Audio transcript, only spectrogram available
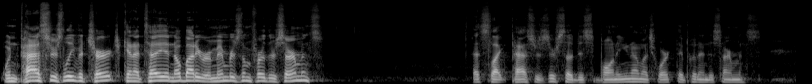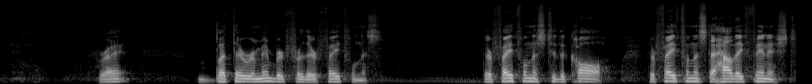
when pastors leave a church, can I tell you, nobody remembers them for their sermons? That's like pastors, they're so disappointing. You know how much work they put into sermons? Right? But they're remembered for their faithfulness, their faithfulness to the call, their faithfulness to how they finished.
